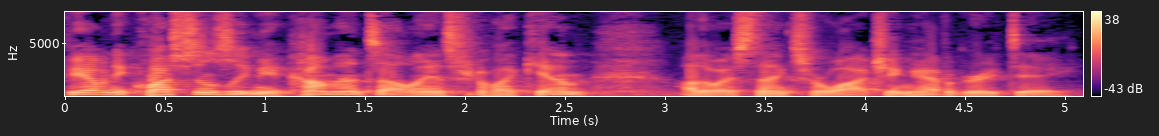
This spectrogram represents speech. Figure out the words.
If you have any questions, leave me a comment. I'll answer it if I can. Otherwise, thanks for watching. Have a great day.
